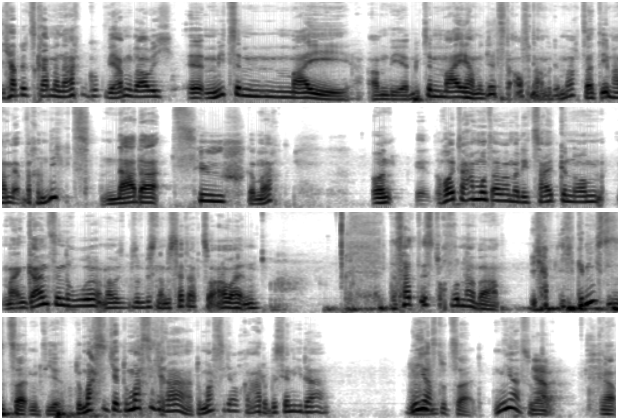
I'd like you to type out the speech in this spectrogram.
ich habe jetzt gerade mal nachgeguckt, wir haben, glaube ich, äh, Mitte Mai haben wir, Mitte Mai haben wir die letzte Aufnahme gemacht. Seitdem haben wir einfach nichts, nada, zisch gemacht. Und heute haben wir uns aber mal die Zeit genommen, mal ganz in Ruhe, mal so ein bisschen am Setup zu arbeiten. Das hat, ist doch wunderbar. Ich hab, ich genieße diese Zeit mit dir. Du machst dich ja, du machst dich rar, du machst dich auch rar, du bist ja nie da. Nie hast du Zeit. Nie hast du Mhm. Ja. Zeit. Ja.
